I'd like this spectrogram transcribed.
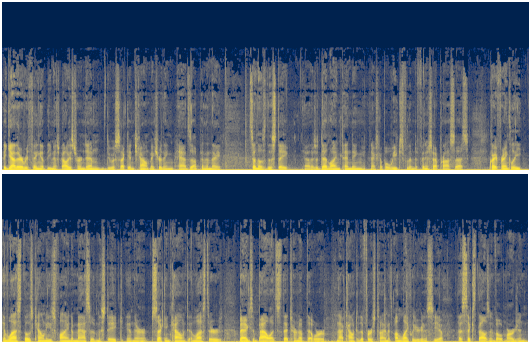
they gather everything that the municipalities turned in, do a second count, make sure everything adds up, and then they send those to the state. Uh, there's a deadline pending the next couple of weeks for them to finish that process. Quite frankly, unless those counties find a massive mistake in their second count, unless there's bags of ballots that turn up that were not counted the first time, it's unlikely you're going to see a, a 6,000 vote margin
